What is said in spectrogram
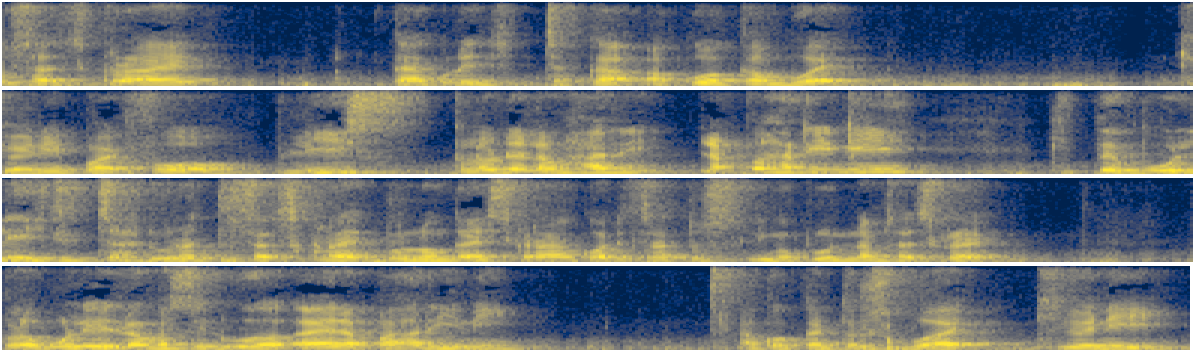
subscribe, kan aku dah cakap aku akan buat Q&A part 4. Please, kalau dalam hari 8 hari ni kita boleh cecah 200 subscribe. Tolong guys, sekarang aku ada 156 subscribe. Kalau boleh dalam masa 2 eh 8 hari ni aku akan terus buat Q&A.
